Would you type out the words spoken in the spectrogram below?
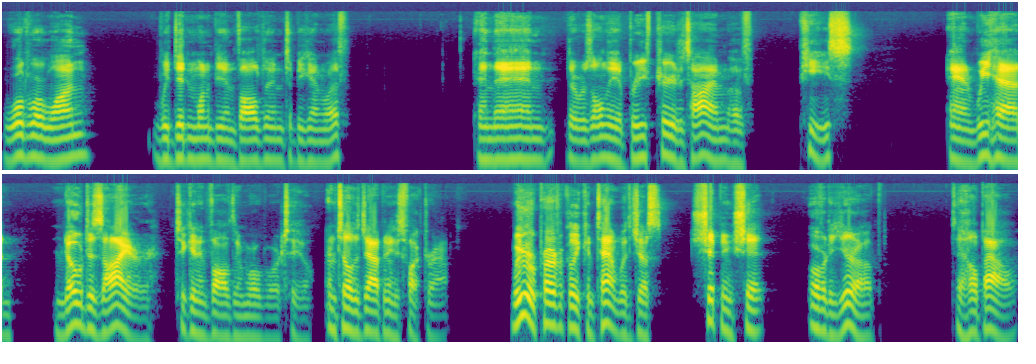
World War One we didn't want to be involved in to begin with. And then there was only a brief period of time of peace, and we had no desire to get involved in World War II until the Japanese fucked around. We were perfectly content with just shipping shit over to Europe to help out.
